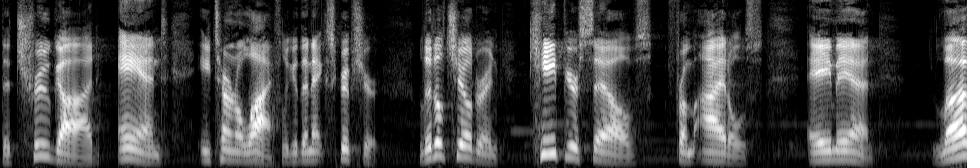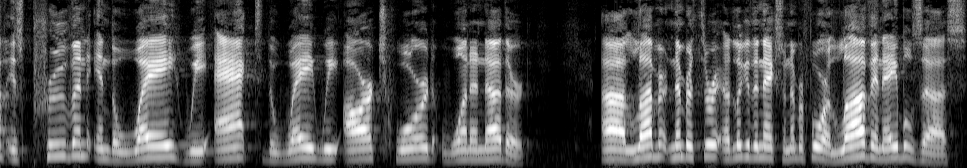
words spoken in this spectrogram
the true God and eternal life. Look at the next scripture. Little children, keep yourselves from idols. Amen. Love is proven in the way we act, the way we are toward one another. Uh, love, number three, uh, look at the next one. Number four, love enables us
